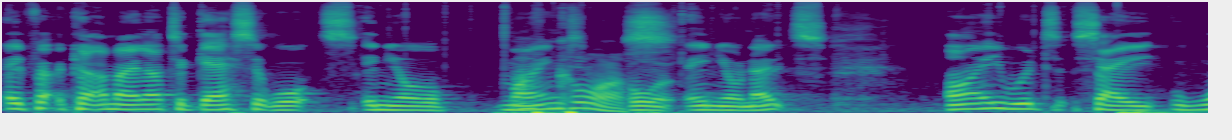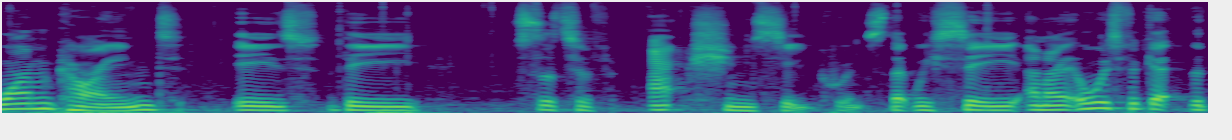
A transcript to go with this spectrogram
if, am I allowed to guess at what's in your mind course. or in your notes? I would say one kind is the sort of action sequence that we see, and I always forget the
